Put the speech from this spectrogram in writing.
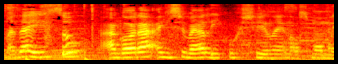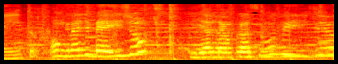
Mas é isso. Agora a gente vai ali curtir, né, nosso momento. Um grande beijo e até o próximo vídeo.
